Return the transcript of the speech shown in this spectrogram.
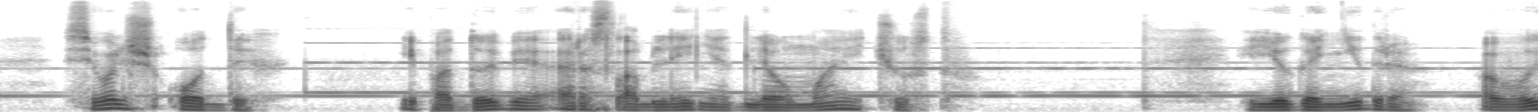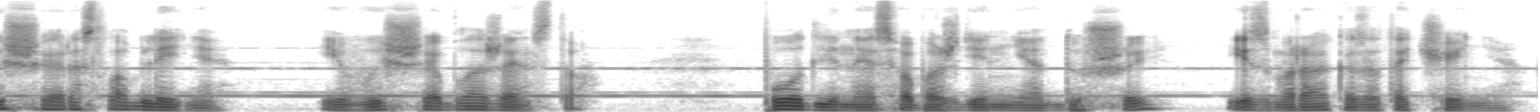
– всего лишь отдых и подобие расслабления для ума и чувств. Йога-нидра – высшее расслабление и высшее блаженство, подлинное освобождение души из мрака заточения –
